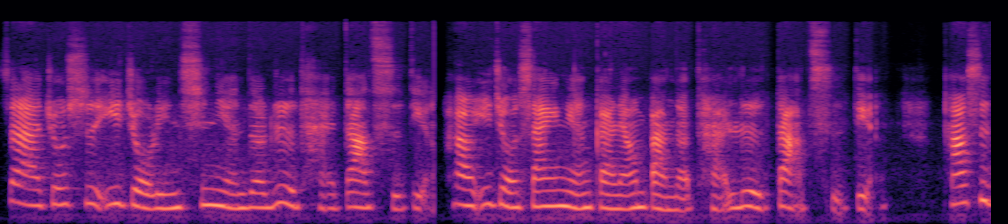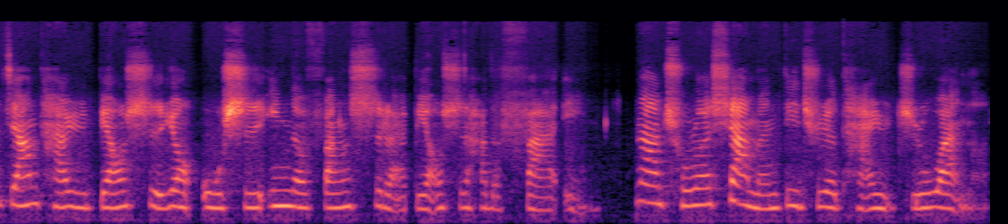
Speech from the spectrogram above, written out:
再来就是一九零七年的《日台大词典》，还有一九三一年改良版的《台日大词典》，它是将台语标示用五十音的方式来标示它的发音。那除了厦门地区的台语之外呢，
